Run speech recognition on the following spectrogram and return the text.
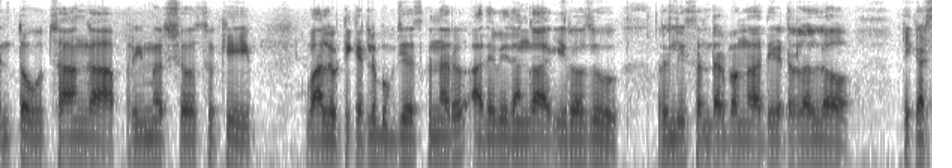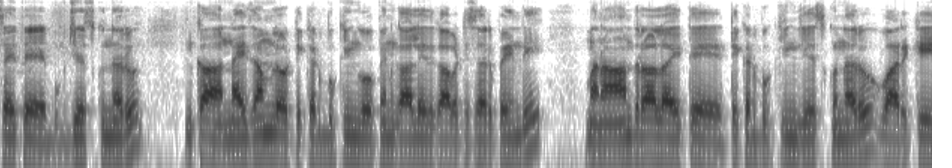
ఎంతో ఉత్సాహంగా ప్రీమియర్ షోస్కి వాళ్ళు టికెట్లు బుక్ చేసుకున్నారు. అదేవిధంగా ఈరోజు రిలీజ్ సందర్భంగా థియేటర్లలో టికెట్స్ అయితే బుక్ చేసుకున్నారు. ఇంకా నైజాంలో టికెట్ బుకింగ్ ఓపెన్ కాలేదు కాబట్టి సరిపోయింది. మన ఆంధ్రాలో అయితే టికెట్ బుకింగ్ చేసుకున్నారు. వారికి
